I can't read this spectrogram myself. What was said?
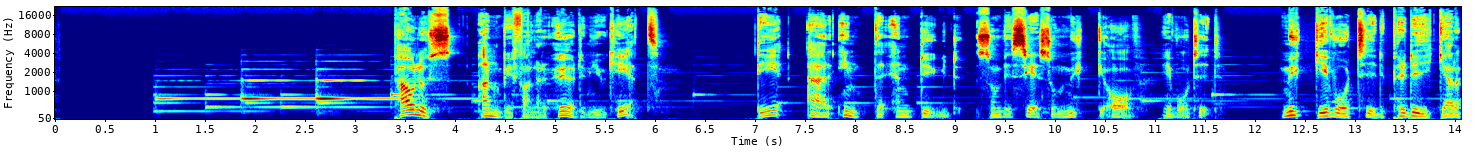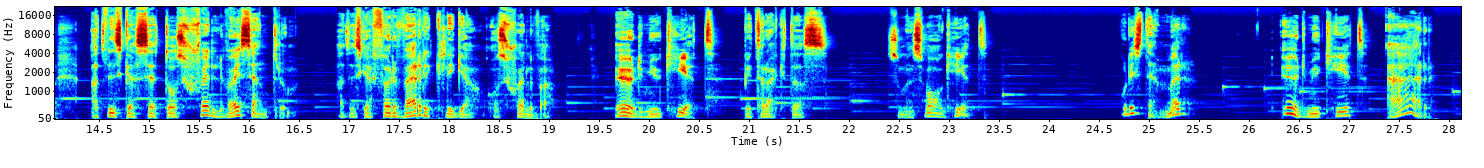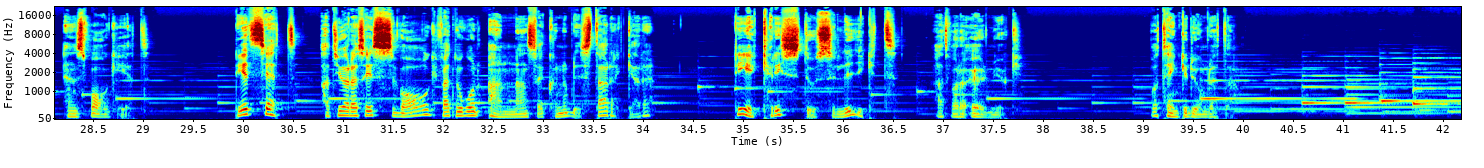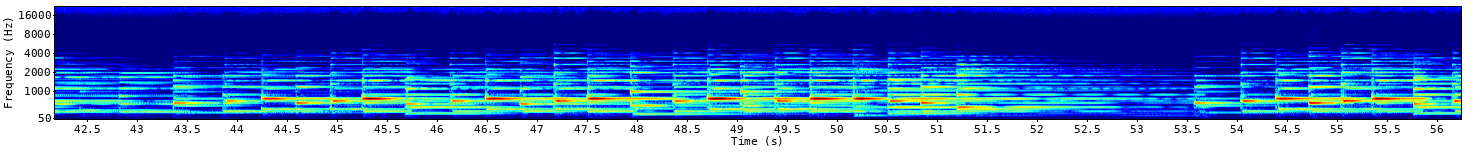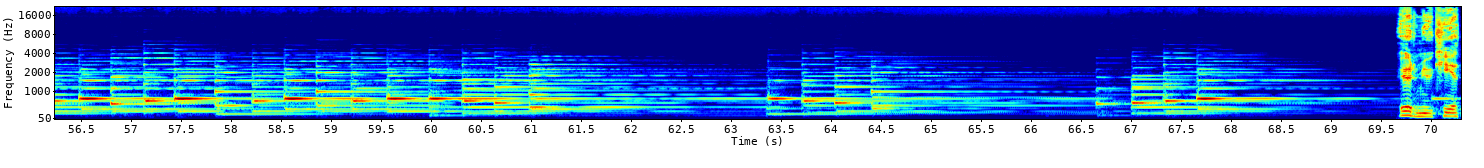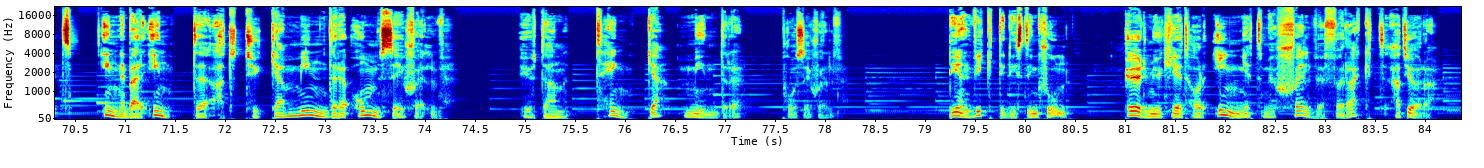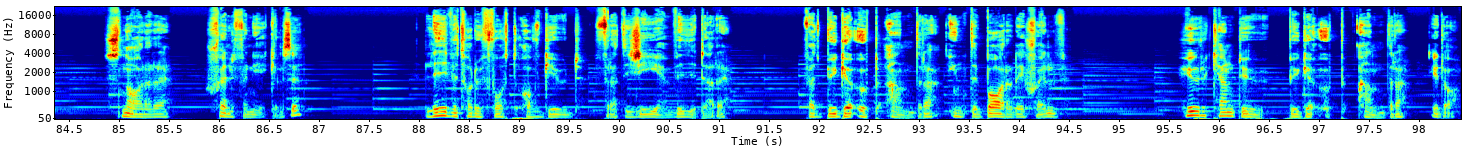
Paulus anbefaller ödmjukhet. Det är inte en dygd som vi ser så mycket av i vår tid. Mycket i vår tid predikar att vi ska sätta oss själva i centrum, att vi ska förverkliga oss själva. Ödmjukhet betraktas som en svaghet. Och det stämmer. Ödmjukhet är en svaghet. Det är ett sätt att göra sig svag för att någon annan ska kunna bli starkare. Det är Kristuslikt att vara ödmjuk. Vad tänker du om detta? Ödmjukhet innebär inte att tycka mindre om sig själv, utan tänka mindre på sig själv. Det är en viktig distinktion. Ödmjukhet har inget med självförakt att göra, snarare självförnekelse. Livet har du fått av Gud för att ge vidare, för att bygga upp andra, inte bara dig själv. Hur kan du bygga upp andra idag?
